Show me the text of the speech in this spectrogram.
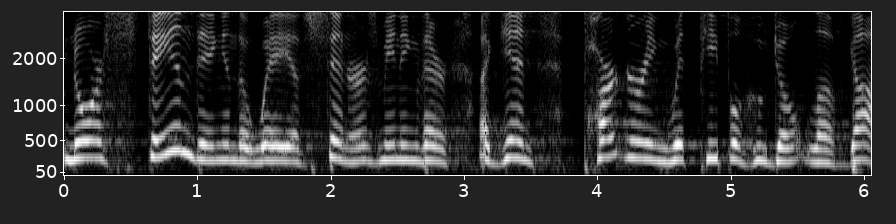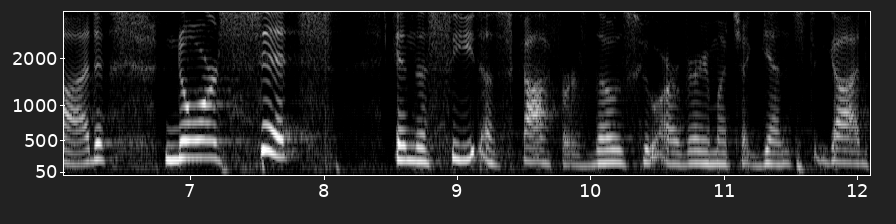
nor standing in the way of sinners, meaning they're, again, partnering with people who don't love God, nor sits in the seat of scoffers, those who are very much against God.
